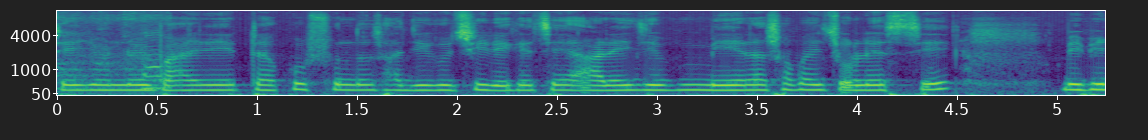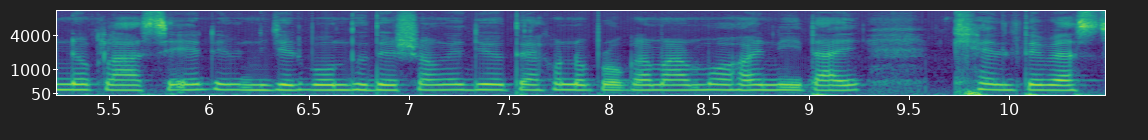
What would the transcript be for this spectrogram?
সেই জন্যই বাইরেটা খুব সুন্দর সাজিয়ে গুছিয়ে রেখেছে। আর এই যে মেয়েরা সবাই চলে এসছে বিভিন্ন ক্লাসের নিজের বন্ধুদের সঙ্গে, যেহেতু এখনও প্রোগ্রাম আরম্ভ হয়নি, তাই খেলতে ব্যস্ত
